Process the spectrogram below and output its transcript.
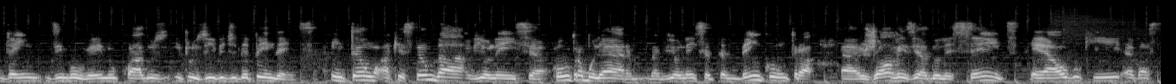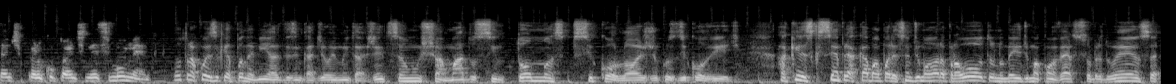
vem desenvolvendo quadros, inclusive, de dependência. Então, a questão da violência contra a mulher, da violência também contra uh, jovens e adolescentes, é algo que é bastante preocupante nesse momento. Outra coisa que a pandemia desencadeou em muita gente são os chamados sintomas psicológicos de Covid. Aqueles que sempre acabam aparecendo de uma hora para outra no meio de uma conversa sobre a doença.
